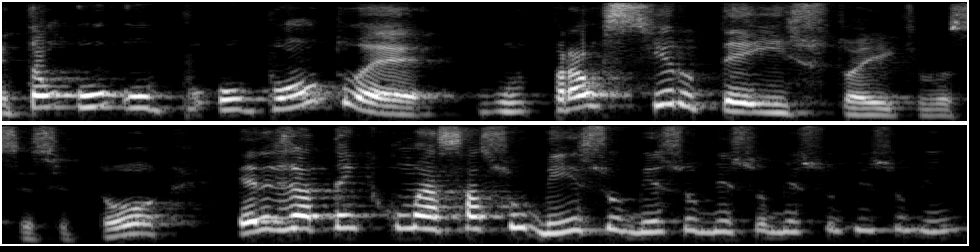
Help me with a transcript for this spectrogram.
Então, o, o, o ponto é, para o Ciro ter isso aí que você citou, ele já tem que começar a subir, subir, subir, subir, subir, subir.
